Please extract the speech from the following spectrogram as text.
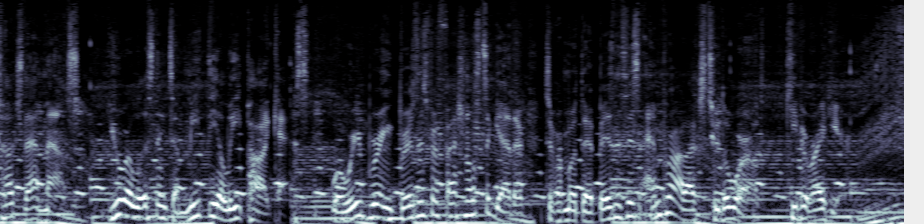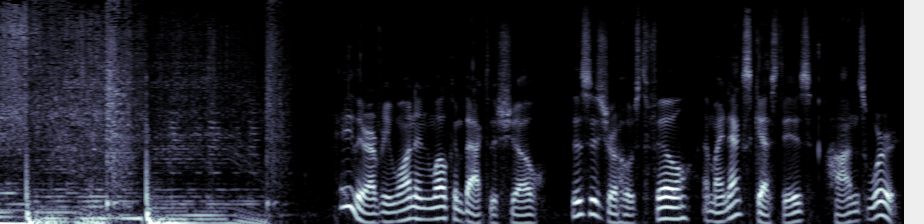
touch that mouse. You are listening to Meet the Elite Podcast, where we bring business professionals together to promote their businesses and products to the world. Keep it right here. Hey there, everyone, and welcome back to the show. This is your host, Phil, and my next guest is Hans Wirt,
